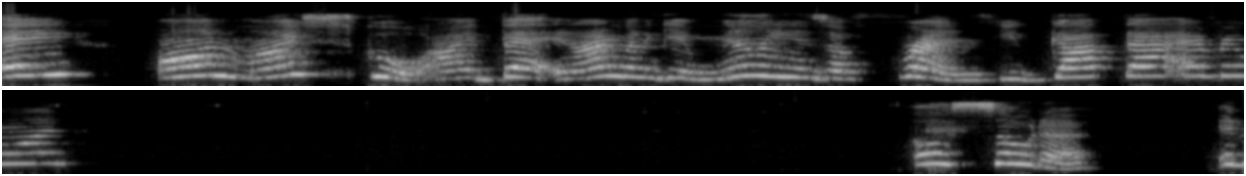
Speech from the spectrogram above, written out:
A on my school, I bet, and I'm gonna get millions of friends. You got that, everyone? Oh, Soda. And,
